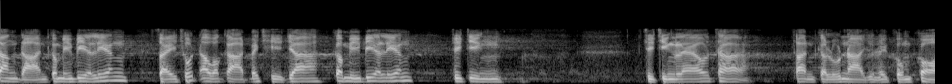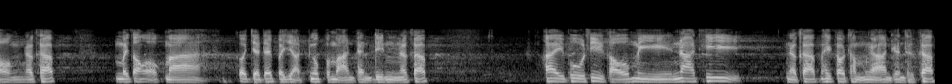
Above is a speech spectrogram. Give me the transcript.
ตั้งด่านก็มีเบี้ยเลี้ยง ใส่ชุดอวกาศไปฉีดยา ก็มีเบี้ยเลี้ยงที่จริงที่จริงแล้วถ้าท่านกรุณาอยู่ในกรมกองนะครับ ไม่ต้องออกมา ก็จะได้ประหยัดงบประมาณแผ่นดินนะครับ ให้ผู้ที่เขามีหน้าที่นะครับ ให้เขาทำงานกันเถอะครับ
